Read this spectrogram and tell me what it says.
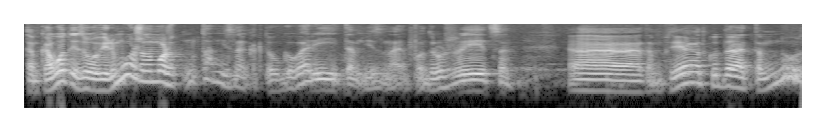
Там кого-то из его вельмож, он может, ну там, не знаю, как-то уговорить, там, не знаю, подружиться – э, там, взятку дать, там, ну,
